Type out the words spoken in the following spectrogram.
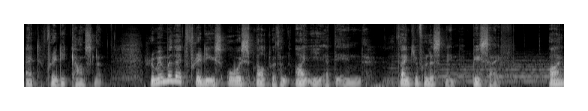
at Freddie Counselor. Remember that Freddie is always spelt with an IE at the end. Thank you for listening. Be safe. Bye.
